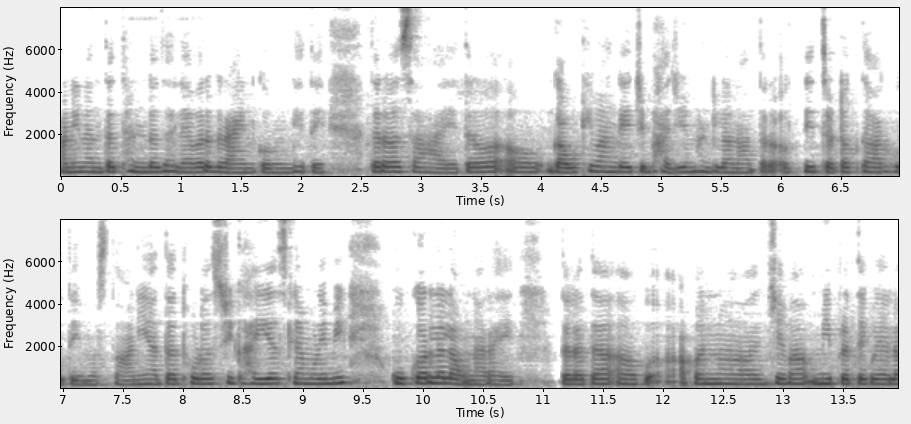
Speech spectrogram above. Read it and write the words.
आणि नंतर थंड झाल्यावर ग्राइंड करून घेते. तर असं आहे. तर गावठी वांग्याची भाजी म्हटलं ना तर अगदी चटकदार होते मस्त. आणि आता थोडीशी घाई असल्यामुळे मी कुकरला लावणार आहे. तर आता आपण जेव्हा मी प्रत्येक वेळेला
